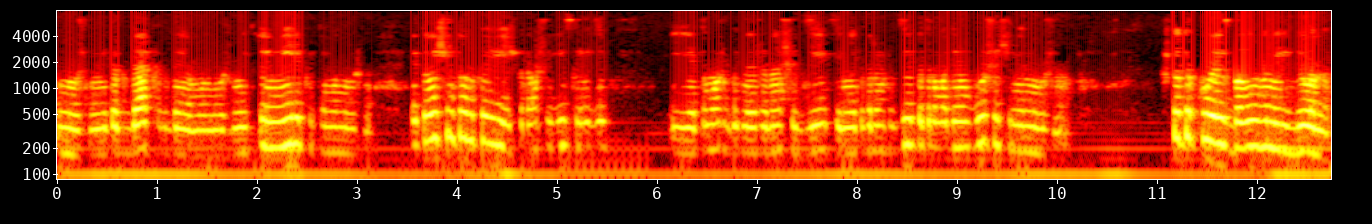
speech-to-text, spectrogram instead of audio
нужно, не тогда, когда ему нужно, не в той мере, как ему нужно. Это очень тонкая вещь, потому что есть люди, и это может быть даже наши дети, некоторые людей, которым мы даем больше, чем им нужно. Что такое избалованный ребенок?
